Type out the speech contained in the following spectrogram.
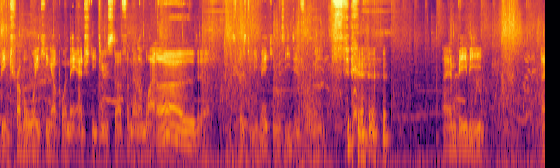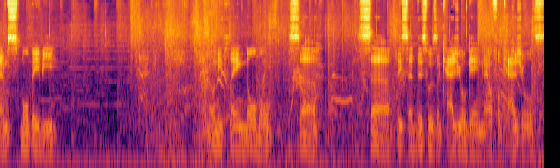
big trouble waking up when they actually do stuff, and then I'm like, oh, supposed to be making this easy for me. I am baby. I am small baby. I'm only playing normal. Sir. Sir, they said this was a casual game now for casuals.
